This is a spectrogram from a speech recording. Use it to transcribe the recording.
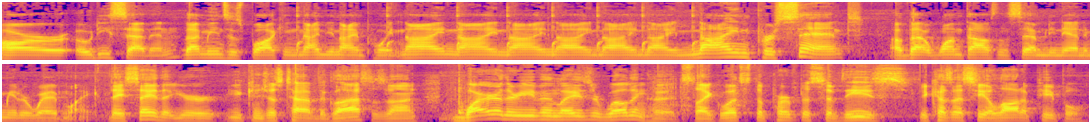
are OD7. That means it's blocking 99.9999999% of that 1070 nanometer wavelength. They say that you're you can just have the glasses on. Why are there even laser welding hoods? Like, what's the purpose of these? Because I see a lot of people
